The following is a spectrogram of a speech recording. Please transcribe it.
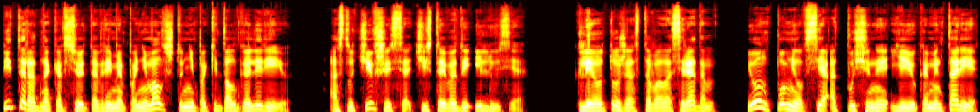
Питер, однако, все это время понимал, что не покидал галерею, а случившаяся чистой воды иллюзия. Клео тоже оставалась рядом, и он помнил все отпущенные ею комментарии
